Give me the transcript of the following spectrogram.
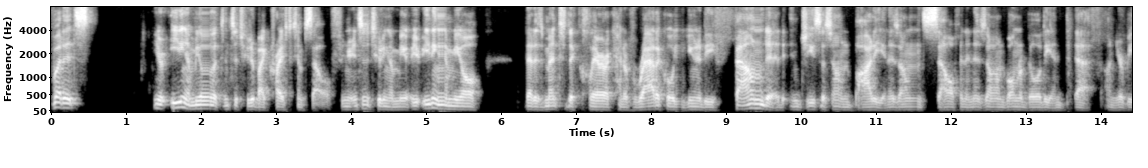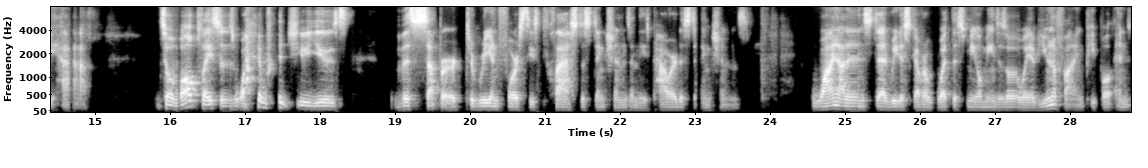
but it's, you're eating a meal that's instituted by Christ himself and you're instituting a meal, you're eating a meal that is meant to declare a kind of radical unity founded in Jesus' own body, in his own self, and in his own vulnerability and death on your behalf. So of all places, why would you use this supper to reinforce these class distinctions and these power distinctions? Why not instead rediscover what this meal means as a way of unifying people and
